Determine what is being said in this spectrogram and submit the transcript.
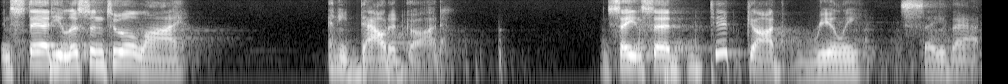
Instead, he listened to a lie and he doubted God. And Satan said, Did God really say that?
